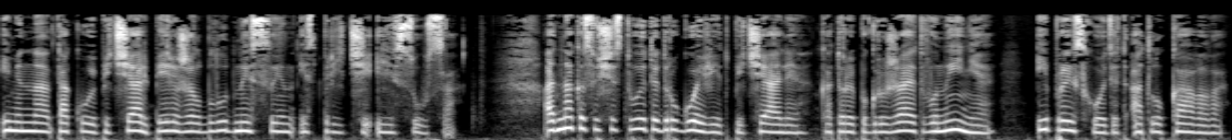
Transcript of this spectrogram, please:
Именно такую печаль пережил блудный сын из притчи Иисуса. Однако существует и другой вид печали, который погружает в уныние и происходит от лукавого –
